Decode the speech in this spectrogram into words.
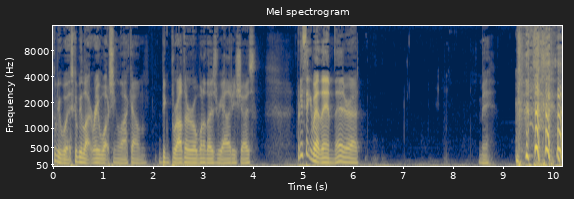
Could be worse. Could be like rewatching like um Big Brother or one of those reality shows. What do you think about them? They're uh, meh.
